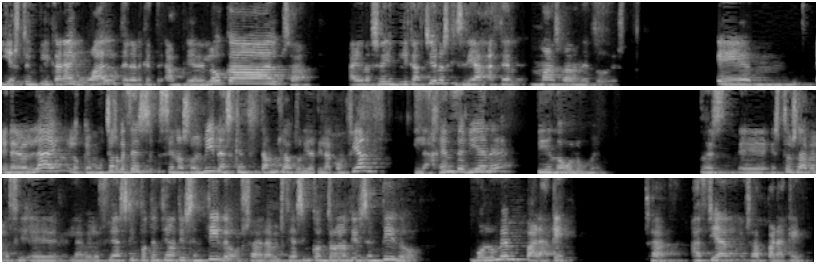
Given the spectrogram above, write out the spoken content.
y esto implicará igual tener que ampliar el local, o sea, hay una serie de implicaciones que sería hacer más grande todo esto. Em, en el online lo que muchas veces se nos olvida es que necesitamos la autoridad y la confianza. Y la gente viene pidiendo volumen. Entonces, eh, esto es la, eh, la velocidad sin potencia no tiene sentido, o sea, la velocidad sin control no tiene sentido. ¿Volumen para qué? O sea, hacia, o sea, ¿para qué?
